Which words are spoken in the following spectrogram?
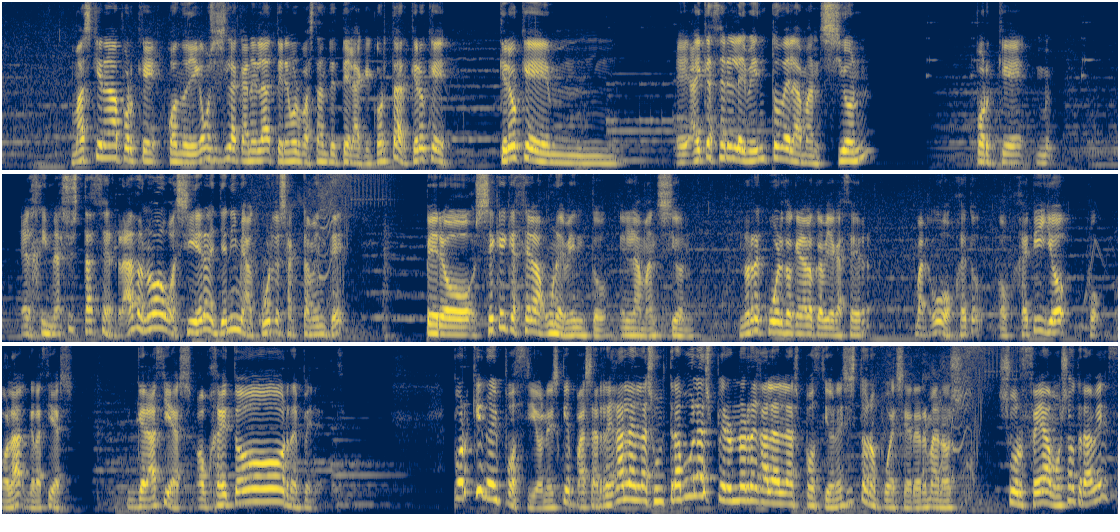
Más que nada porque cuando llegamos a Isla Canela tenemos bastante tela que cortar. Creo que... Creo que... Mm, eh, hay que hacer el evento de la mansión. Porque... El gimnasio está cerrado, ¿no? Algo así era, ya ni me acuerdo exactamente. Pero sé que hay que hacer algún evento en la mansión. No recuerdo qué era lo que había que hacer. Vale, uh, objeto. Objetillo. Oh, hola, gracias. Gracias, objeto repelente. ¿Por qué no hay pociones? ¿Qué pasa? Regalan las ultrabolas, pero no regalan las pociones. Esto no puede ser, hermanos. Surfeamos otra vez.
